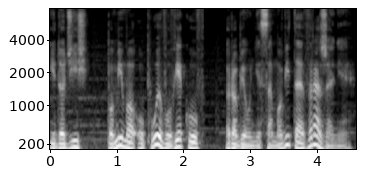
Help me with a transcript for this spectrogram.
i do dziś, pomimo upływu wieków, robią niesamowite wrażenie.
